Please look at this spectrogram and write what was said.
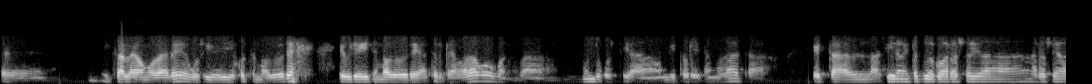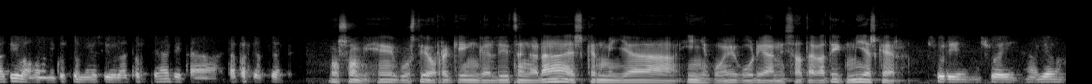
e, itzala egongo da ere, eguzi jotzen badu ere, euri egiten badu ere aterpea badago, bueno, ba, mundu guztia ongitorri izango da, eta eta hasieran aipatutako arrazoia arrazoia bati, ba bueno, nik uste merezi dela tortzeak eta eta parte hartzeak. Osongi, eh, guzti horrekin gelditzen gara, esker mila inigo, eh, gurean izatagatik, mi esker. Zuri, zuei, aio.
